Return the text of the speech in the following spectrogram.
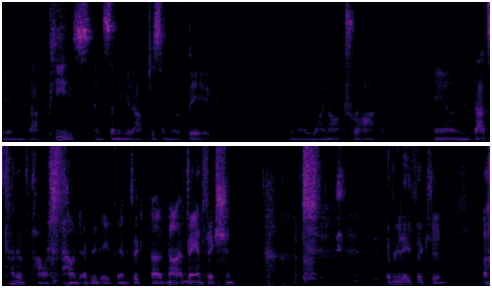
in that piece and sending it out to somewhere big, you know, why not try? And that's kind of how I found everyday fanfic, uh, not fan fiction, everyday fiction.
